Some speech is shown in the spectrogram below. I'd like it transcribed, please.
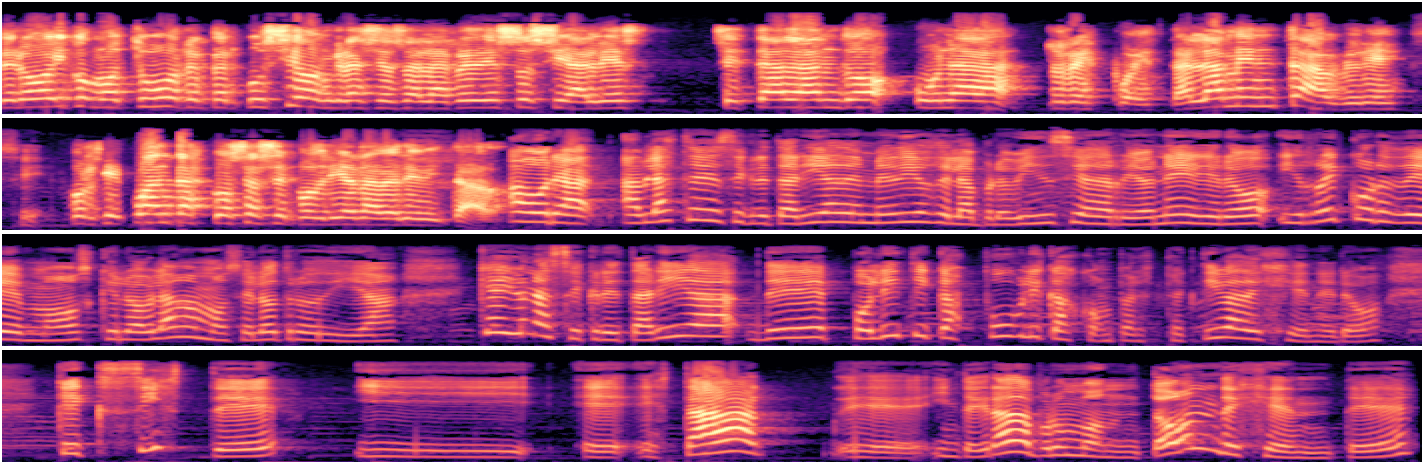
pero hoy como tuvo repercusión gracias a las redes sociales, se está dando una respuesta. Lamentable, porque cuántas cosas se podrían haber evitado. Ahora, hablaste de Secretaría de Medios de la provincia de Río Negro y recordemos que lo hablábamos el otro día, que hay una Secretaría de Políticas Públicas con Perspectiva de Género que existe y eh, está eh, integrada por un montón de gente,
